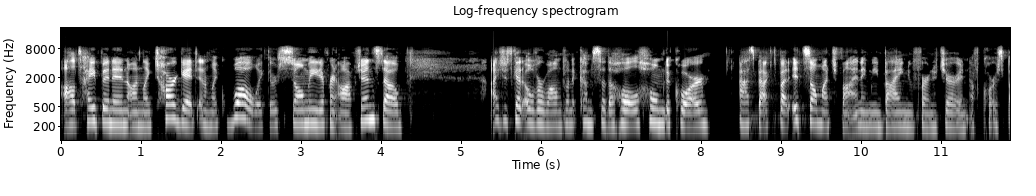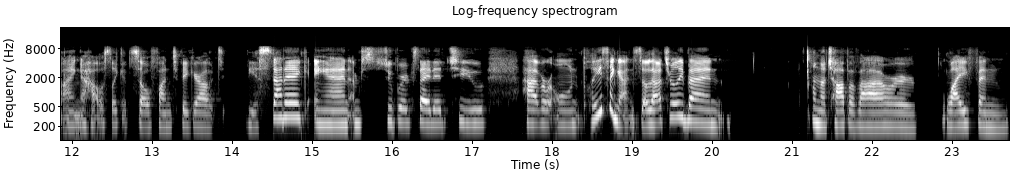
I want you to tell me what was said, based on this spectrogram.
I'll type it in on like Target and I'm like, whoa, like there's so many different options. So I just get overwhelmed when it comes to the whole home decor aspect, but it's so much fun. I mean, buying new furniture and, of course, buying a house. Like, it's so fun to figure out the aesthetic, and I'm just super excited to have our own place again. So, that's really been on the top of our life and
